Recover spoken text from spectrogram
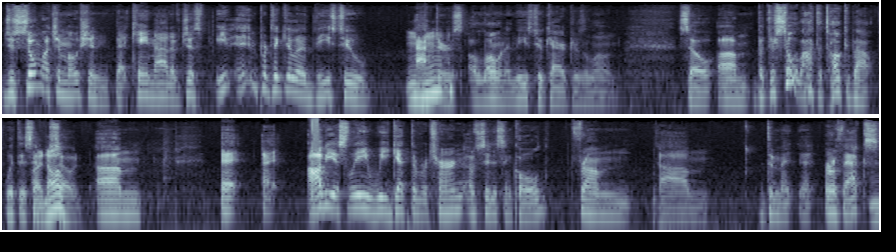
just so much emotion that came out of just in particular these 2 actors alone and these two characters alone. So, um, but there's still a lot to talk about with this I know. episode. Um, obviously, we get the return of Citizen Cold from um, Earth X,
